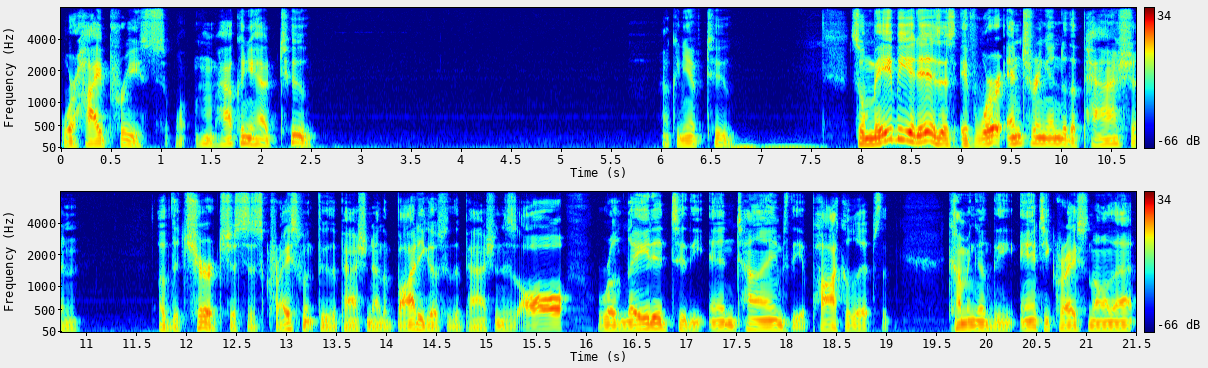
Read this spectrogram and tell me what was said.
were high priests. Well, hmm, how can you have two? How can you have two? So maybe it is if we're entering into the passion of the church, just as Christ went through the passion, now the body goes through the passion. This is all related to the end times, the apocalypse, the coming of the Antichrist, and all that.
